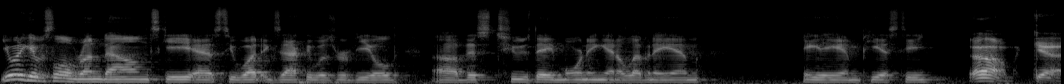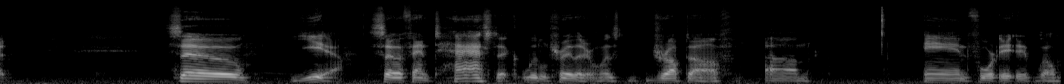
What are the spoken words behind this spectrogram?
you want to give us a little rundown, ski, as to what exactly was revealed uh, this Tuesday morning at 11 a.m., 8 a.m. PST? Oh my god. So, yeah. So a fantastic little trailer was dropped off. Um, and for it, it, well,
